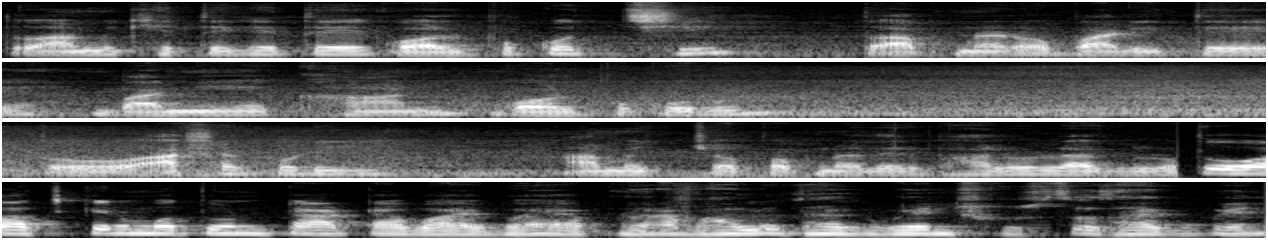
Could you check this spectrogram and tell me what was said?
তো আমি খেতে খেতে গল্প করছি। তো আপনারাও বাড়িতে বানিয়ে খান, গল্প করুন। তো আশা করি আমের চপ আপনাদের ভালো লাগল। তো আজকের মতন টাটা, বাই বাই। আপনারা ভালো থাকবেন, সুস্থ থাকবেন।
